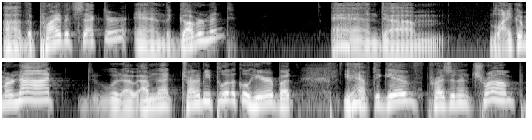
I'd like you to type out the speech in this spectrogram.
uh, the private sector and the government. And um, like them or not, I'm not trying to be political here, but you have to give President Trump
